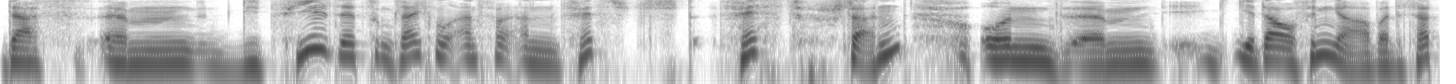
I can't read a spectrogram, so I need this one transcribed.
dass ähm, die Zielsetzung gleich von Anfang an fest, feststand und ähm, ihr darauf hingearbeitet hat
